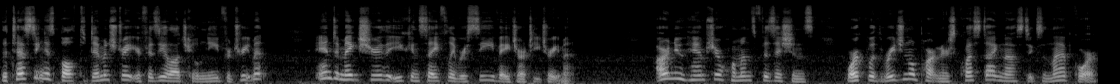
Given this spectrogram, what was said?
The testing is both to demonstrate your physiological need for treatment and to make sure that you can safely receive HRT treatment. Our New Hampshire hormones physicians work with regional partners Quest Diagnostics and LabCorp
